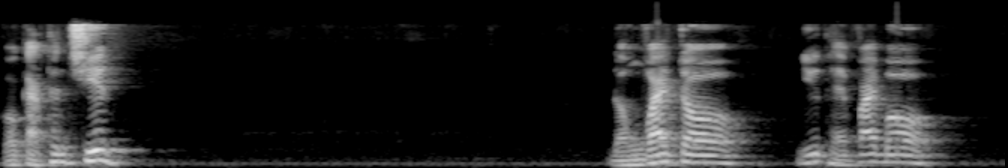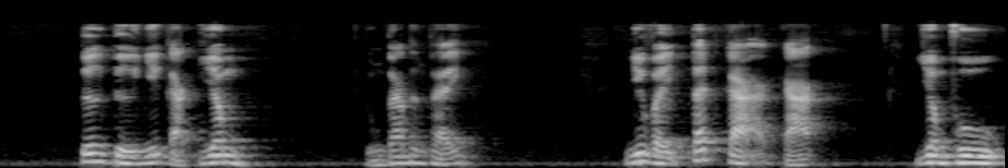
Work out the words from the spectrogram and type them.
có các thân xuyên, đóng vai trò như thép vai bò tương tự như các dâm chúng ta thường thấy. Như vậy tất cả các dâm phù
